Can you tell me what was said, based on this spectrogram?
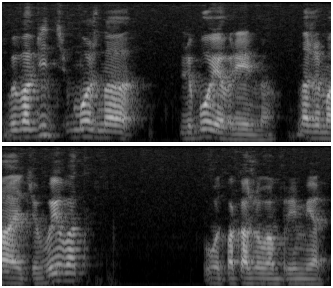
Выводить можно любое время. Нажимаете «Вывод». Вот покажу вам пример.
